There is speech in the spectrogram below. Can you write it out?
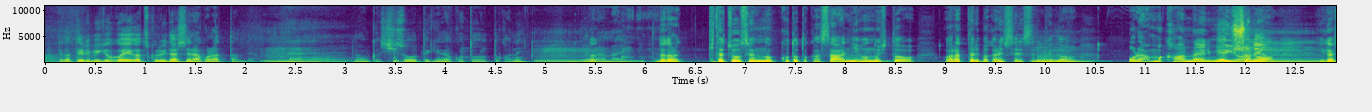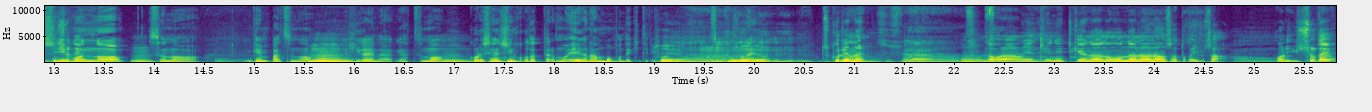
あはてかテレビ局が映画作り出してなくなったんだよ。なんか思想的なこととかねやらないみたいだから北朝鮮のこととかさ、日本の人笑ったりバカにしたりするけど、俺あんま変わんないように見えるよ。いや一緒だよ。あの東日本のその原発の被害のやつも、これ先進国だったらもう映画何本もできてるそうよ。作んないよ。な。作れないもん。うん。だからあの NHK のあの女のアナウンサーとかいるさ。あれ一緒だよ。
